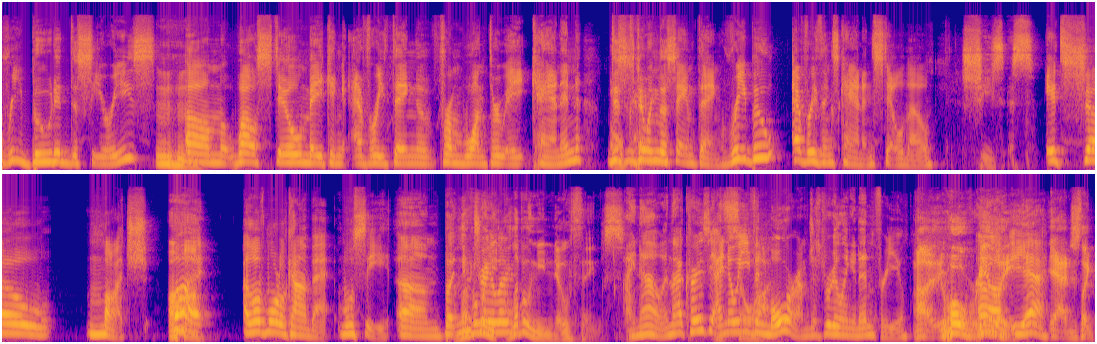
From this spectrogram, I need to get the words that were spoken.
rebooted the series Mm-hmm. um while still making everything from one through eight canon this is doing the same thing reboot everything's canon still though Jesus. it's so much Uh-huh. but i love mortal kombat we'll see um but I new when you, trailer I love it when you know things. I know isn't that crazy i know so even hot. more i'm just reeling it in for you Uh, oh, really? yeah. Yeah, just like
